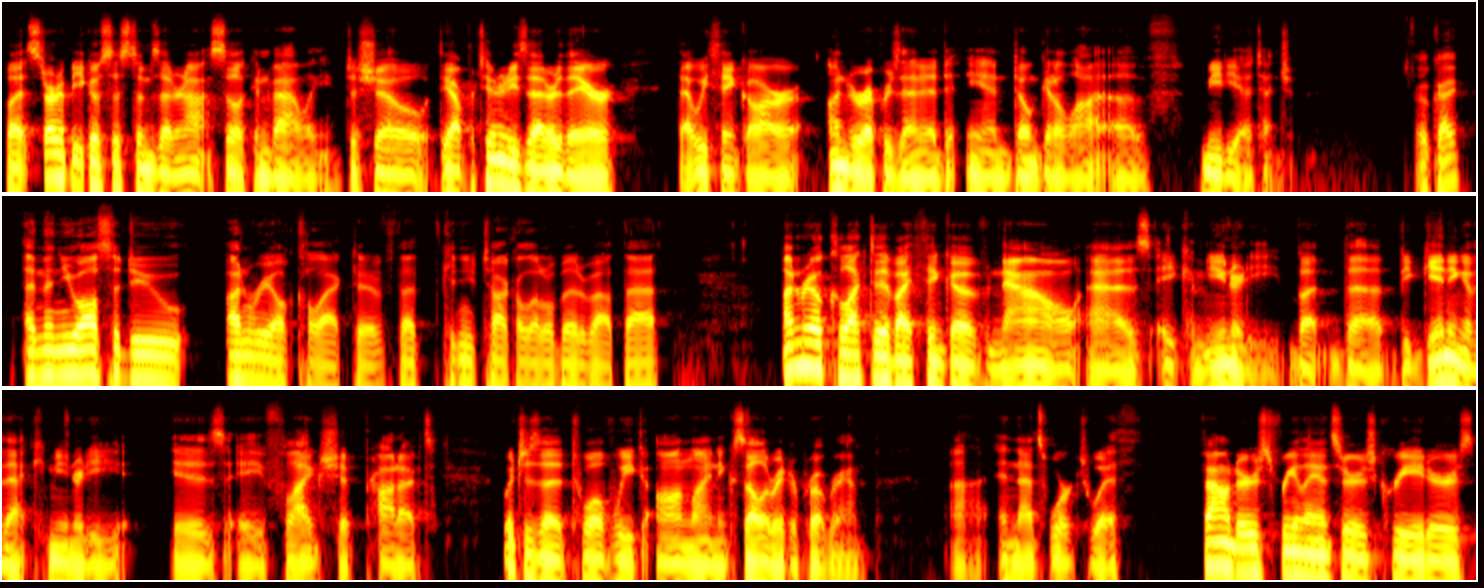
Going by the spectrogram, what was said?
but startup ecosystems that are not Silicon Valley to show the opportunities that are there that we think are underrepresented and don't get a lot of media attention. Okay. And then you also do Unreal Collective. That Can you talk a little bit about that? Unreal Collective, I think of now as a community, but the beginning of that community is a flagship product, which is a 12 week online accelerator program. Uh, and that's worked with founders, freelancers, creators,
